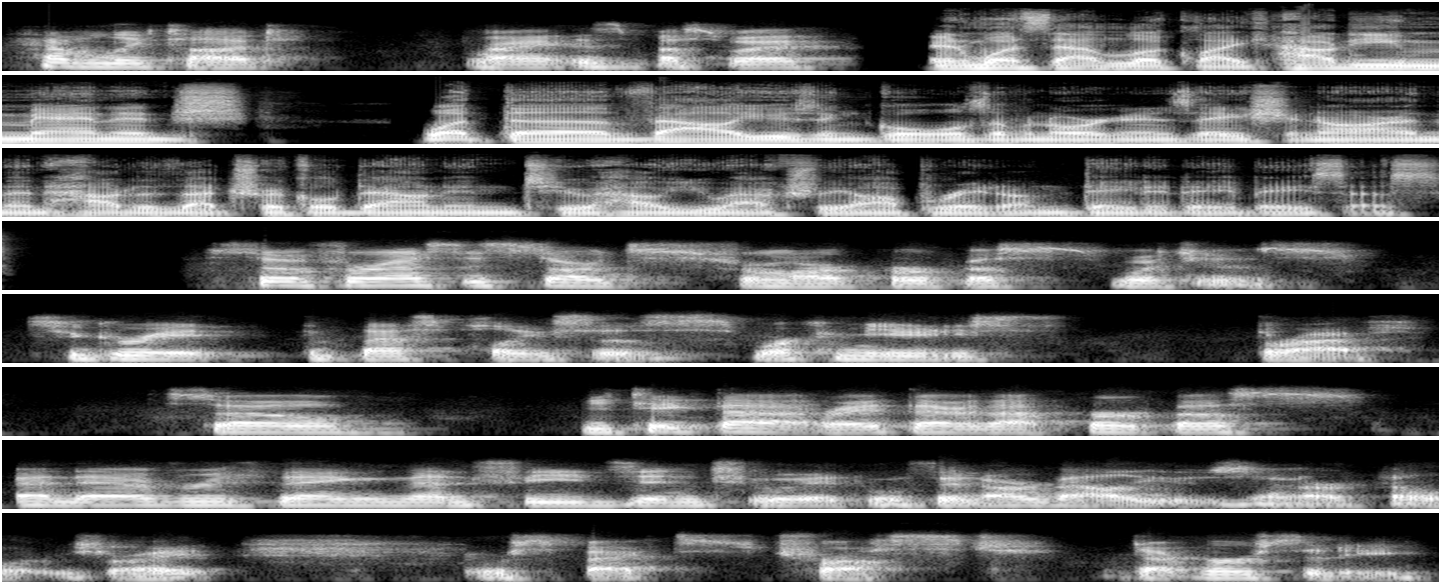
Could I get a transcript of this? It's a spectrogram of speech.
Heavily tied, right? Is the best way. And what's that look like? How do you manage what the values and goals of an organization are? And then how does that trickle down into how you actually operate on a day to day basis? So for us, it starts from our purpose, which is to create the best places where communities thrive. So you take that right there, that purpose, and everything then feeds into it within our values and our pillars, right? Respect, trust, diversity,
